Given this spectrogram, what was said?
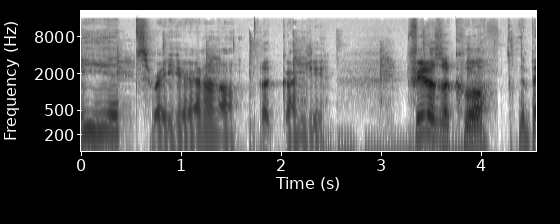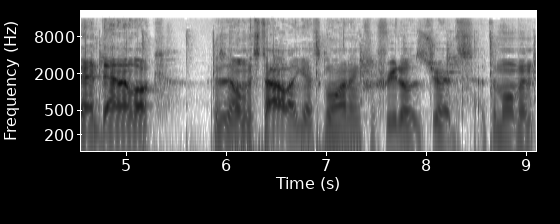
shit right here. I don't know. Look grungy. Fredo's look cool. The bandana look is the only style I guess going for Fredo's dreads at the moment.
